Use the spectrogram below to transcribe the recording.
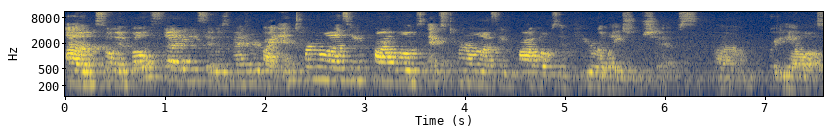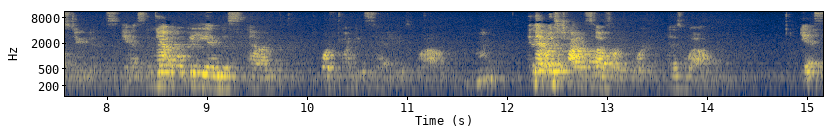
Um, so in both studies, it was measured by internalizing problems, externalizing problems, and peer relationships um, for ELL students. Yes, and that will be in this um, forthcoming study as well. Mhm. And that was child self-report as well. Yes.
